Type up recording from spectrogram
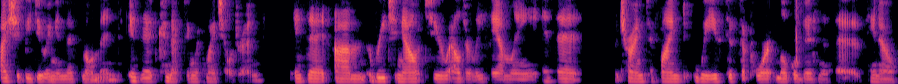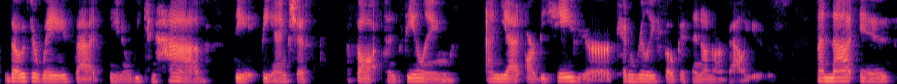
I should be doing in this moment? Is it connecting with my children? Is it um, reaching out to elderly family? Is it trying to find ways to support local businesses? You know, those are ways that, you know, we can have the, the anxious thoughts and feelings, and yet our behavior can really focus in on our values. And that is,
